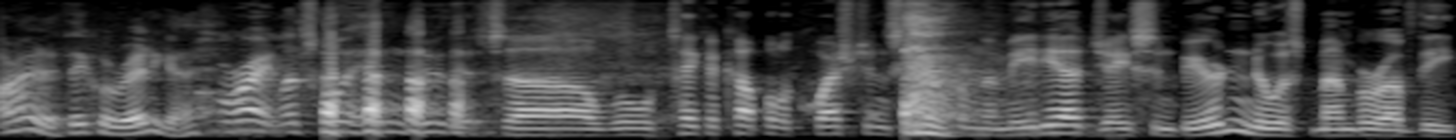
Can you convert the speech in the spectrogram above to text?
All right, I think we're ready, guys. All right, let's go ahead and do this. Uh, We'll take a couple of questions here from the media. Jason Bearden, newest member of the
